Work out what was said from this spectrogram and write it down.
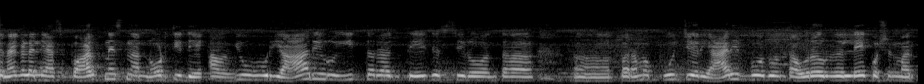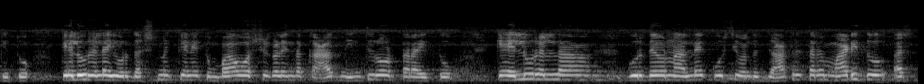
ಜನಗಳಲ್ಲಿ ಆ ಸ್ಪಾರ್ಕ್ನೆಸ್ ನಾನು ನೋಡ್ತಿದ್ದೆ. ಇವ್ರು ಯಾರಿರು ಈ ತರ ತೇಜಸ್ಸಿರುವಂತಹ ಪರಮ ಪೂಜ್ಯರು ಯಾರಿರ್ಬೋದು ಅಂತ ಅವ್ರವ್ರಲ್ಲೇ ಕ್ವಶನ್ ಮಾರ್ಕ್ ಇತ್ತು. ಕೆಲವರೆಲ್ಲ ಇವ್ರ ದರ್ಶನಕ್ಕೇನೆ ತುಂಬಾ ವರ್ಷಗಳಿಂದ ಕಾದ್ ನಿಂತಿರೋರ್ ತರ ಇತ್ತು. ಕೆಲವರೆಲ್ಲ ಗುರುದೇವ್ರನ್ನ ಅಲ್ಲೇ ಕೂರಿಸಿ ಒಂದು ಜಾತ್ರೆ ತರ ಮಾಡಿದ್ದು ಅಷ್ಟ್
